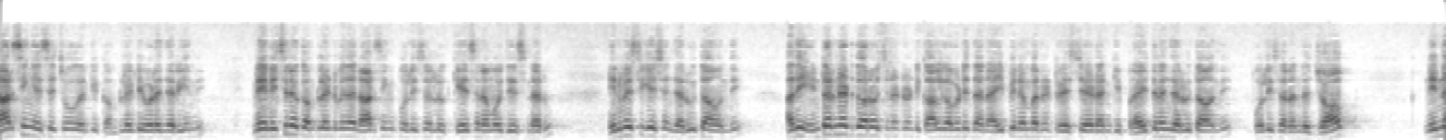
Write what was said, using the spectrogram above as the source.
నార్సింగ్ ఎస్హెచ్ఓ గారికి కంప్లైంట్ ఇవ్వడం జరిగింది. నేను ఇచ్చిన కంప్లైంట్ మీద నార్సింగ్ పోలీసులు కేసు నమోదు చేసినారు. ఇన్వెస్టిగేషన్ జరుగుతూ ఉంది. అది ఇంటర్నెట్ ద్వారా వచ్చినటువంటి కాల్ కాబట్టి దాని ఐపీ నెంబర్ని ట్రేస్ చేయడానికి ప్రయత్నం జరుగుతా ఉంది. Police are on the job. నిన్న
